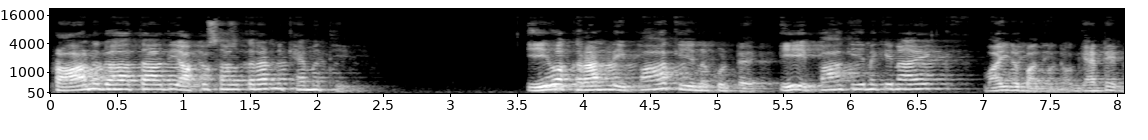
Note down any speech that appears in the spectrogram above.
ප්‍රාණගාතාදී අකුසල් කරන්න කැමති. ඒව කරන්න එපා කියනකොට ඒ එපා කියන කෙනායෙක් වෛර බඳනවා ගැටෙන.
